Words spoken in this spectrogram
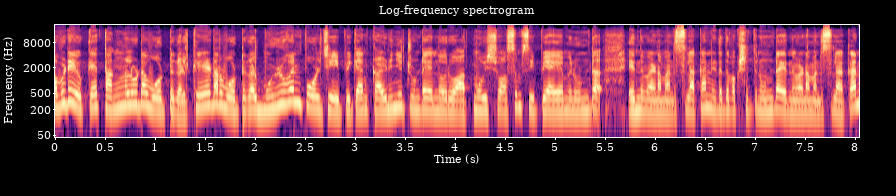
അവിടെയൊക്കെ തങ്ങളുടെ വോട്ടുകൾ കേഡർ വോട്ടുകൾ മുഴുവൻ പോൾ ചെയ്യിപ്പിക്കാൻ കഴിഞ്ഞിട്ടുണ്ട് എന്നൊരു ആത്മവിശ്വാസം സി പി ഐ എമ്മിനുണ്ട് എന്ന് വേണം മനസ്സിലാക്കാൻ ഇടതുപക്ഷത്തിനുണ്ട് എന്ന് വേണം മനസ്സിലാക്കാൻ.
